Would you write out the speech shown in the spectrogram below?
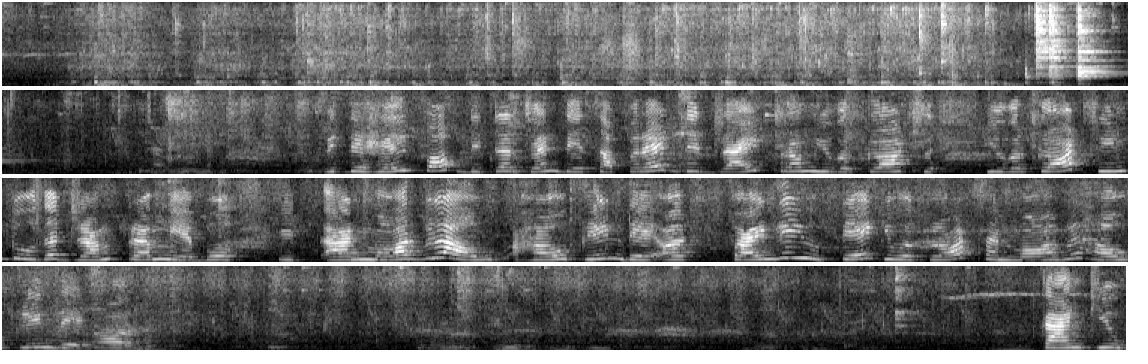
With the help of detergent, they separate the dry from your cloths, your cloths into the drum from above, it, and marvel how, how clean they are. Finally, you take your cloths and marvel how clean they are. Thank you.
